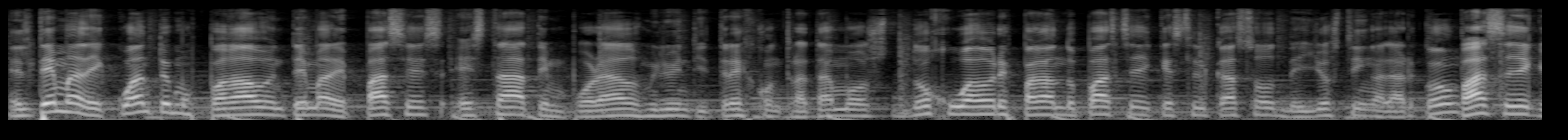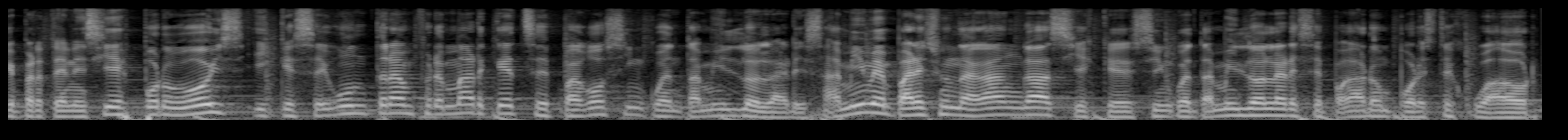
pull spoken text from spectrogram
El tema de cuánto hemos pagado en tema de pases, esta temporada 2023 contratamos dos jugadores pagando pase, que es el caso de Justin Alarcón, pase que pertenecía a Sport Boys y que según Transfer Market se pagó 50 mil dólares. A mí me parece una ganga si es que 50 mil dólares se pagaron por este jugador.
